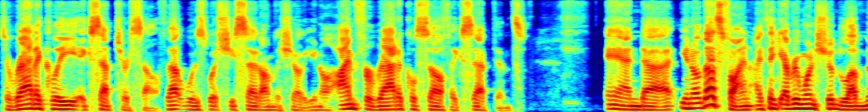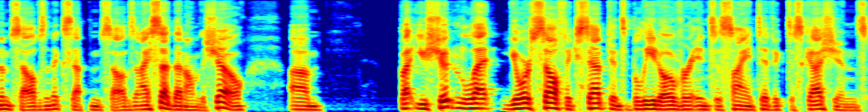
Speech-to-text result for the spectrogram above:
to radically accept herself. That was what she said on the show. You know, I'm for radical self-acceptance. And uh, you know, that's fine. I think everyone should love themselves and accept themselves. And I said that on the show. Um, but you shouldn't let your self-acceptance bleed over into scientific discussions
